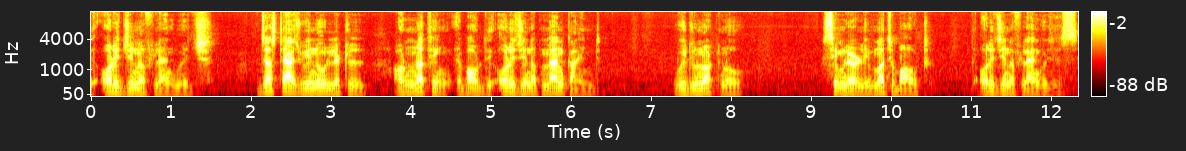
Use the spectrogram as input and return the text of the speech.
the origin of language, just as we know little or nothing about the origin of mankind, we do not know similarly much about the origin of languages.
